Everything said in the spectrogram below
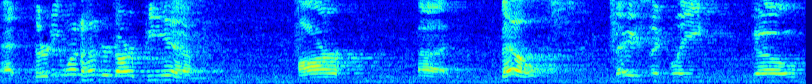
at 3100 RPM, our uh, belts basically go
